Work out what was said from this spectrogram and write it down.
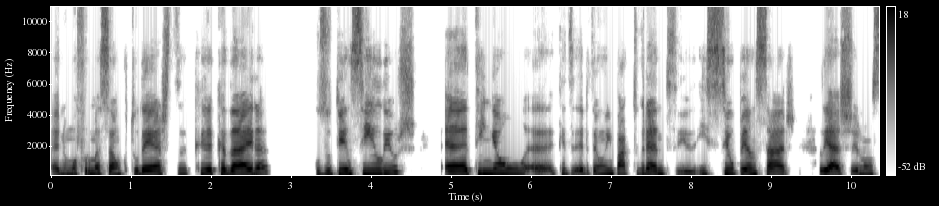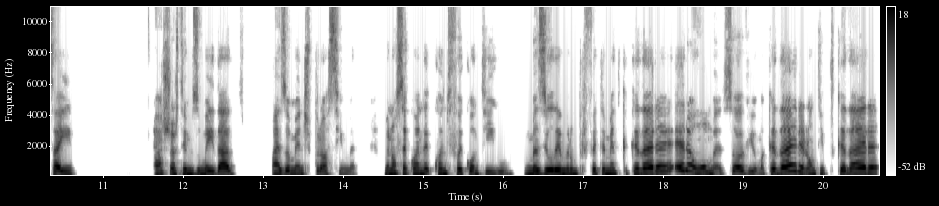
uh, numa formação que tu deste, que a cadeira, os utensílios, uh, tinham, uh, quer dizer, têm um impacto grande. E, e, se eu pensar, aliás, eu não sei, acho que nós temos uma idade mais ou menos próxima. Mas não sei quando, quando foi contigo, mas eu lembro-me perfeitamente que a cadeira era uma, só havia uma cadeira, era um tipo de cadeira,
